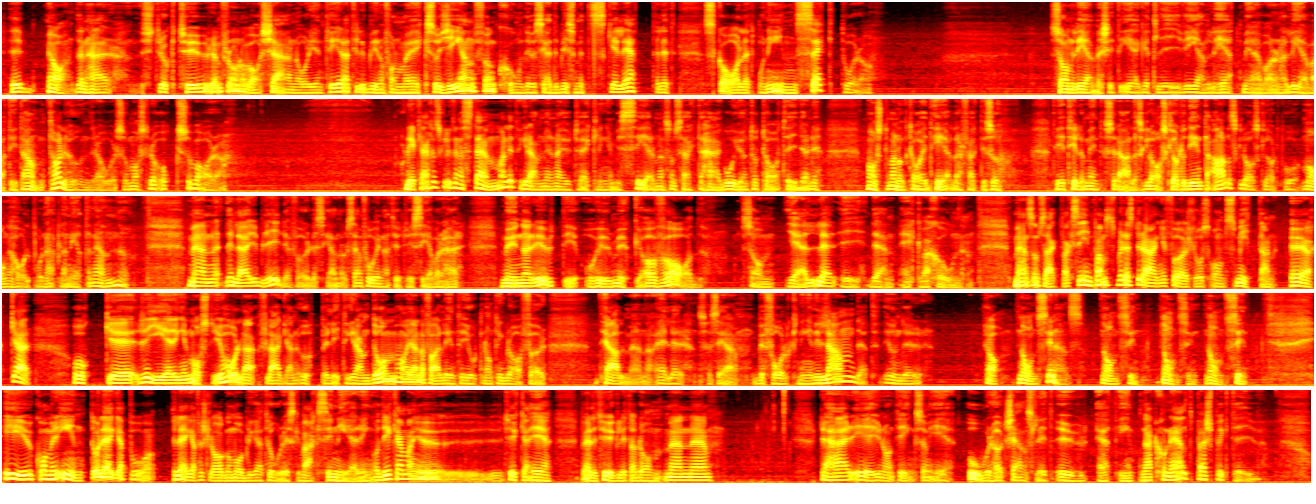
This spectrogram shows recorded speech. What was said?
eh, ja, den här strukturen från att vara kärnorienterad till att bli någon form av exogen funktion, det vill säga det blir som ett skelett eller ett skalet på en insekt då. då som lever sitt eget liv i enlighet med vad den har levat i ett antal hundra år. Så måste det också vara. Och Det kanske skulle kunna stämma lite grann med den här utvecklingen vi ser. Men som sagt, det här går ju inte att ta tidigare. Det måste man nog ta i delar faktiskt. Och det är till och med inte sådär alldeles glasklart. Och det är inte alls glasklart på många håll på den här planeten ännu. Men det lär ju bli det förr eller senare. Och sen får vi naturligtvis se vad det här mynnar ut i och hur mycket av vad som gäller i den ekvationen. Men som sagt, vaccinpumps på restauranger föreslås om smittan ökar. Och eh, regeringen måste ju hålla flaggan uppe lite grann. De har i alla fall inte gjort någonting bra för det allmänna eller så att säga befolkningen i landet under, ja, någonsin ens. Någonsin, någonsin, någonsin. EU kommer inte att lägga på lägga förslag om obligatorisk vaccinering och det kan man ju tycka är väldigt hyggligt av dem. Men eh, det här är ju någonting som är oerhört känsligt ur ett internationellt perspektiv.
